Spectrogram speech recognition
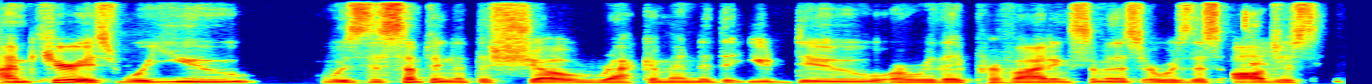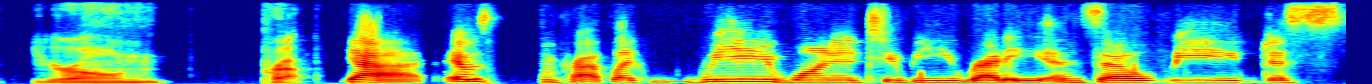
I'm curious, were you was this something that the show recommended that you do or were they providing some of this or was this all just your own prep yeah it was prep like we wanted to be ready and so we just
